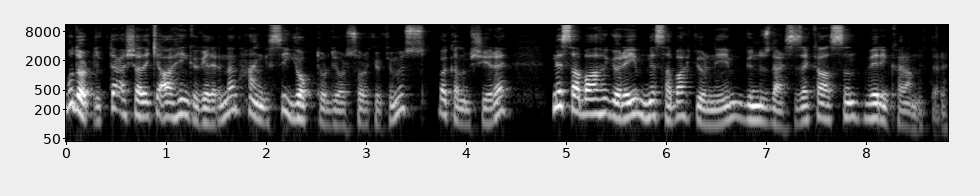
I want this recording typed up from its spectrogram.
Bu dörtlükte aşağıdaki ahenk ögelerinden hangisi yoktur diyor soru kökümüz. Bakalım şiire. Ne sabahı göreyim ne sabah görüneyim, gündüzler size kalsın, verin karanlıkları.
